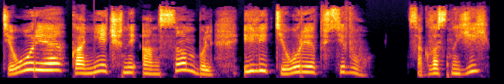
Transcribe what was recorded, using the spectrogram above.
Теория «конечный ансамбль» или теория всего. Согласно ей,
